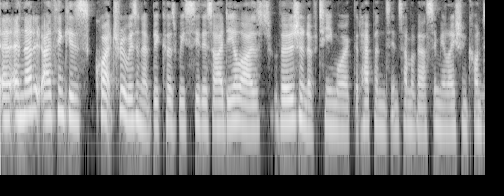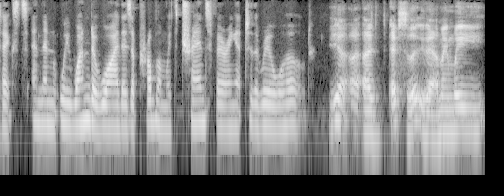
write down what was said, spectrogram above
and, and that I think is quite true, isn't it? Because we see this idealized version of teamwork that happens in some of our simulation contexts, and then we wonder why there's a problem with transferring it to the real world. Yeah, I, I, absolutely. That I mean, we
